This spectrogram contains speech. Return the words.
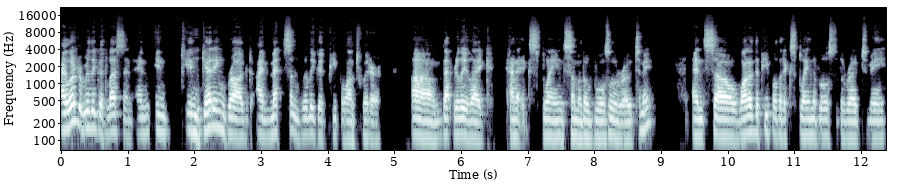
I learned a really good lesson, and in in mm. getting rugged, I met some really good people on Twitter um, that really like kind of explained some of the rules of the road to me. And so one of the people that explained the rules of the road to me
